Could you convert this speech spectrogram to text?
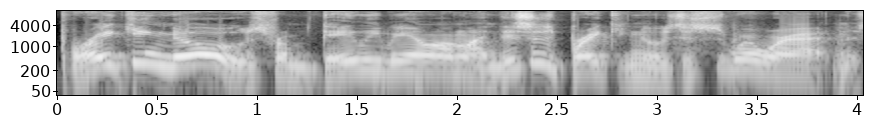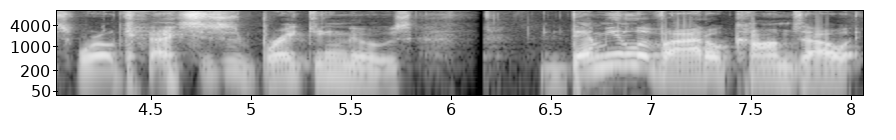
breaking news from Daily Mail Online. This is breaking news. This is where we're at in this world, guys. This is breaking news. Demi Lovato comes out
